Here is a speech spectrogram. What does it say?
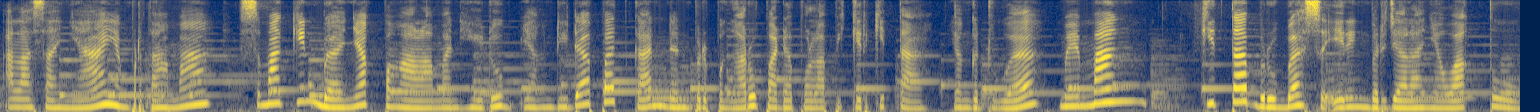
Alasannya yang pertama, semakin banyak pengalaman hidup yang didapatkan dan berpengaruh pada pola pikir kita. Yang kedua, memang kita berubah seiring berjalannya waktu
